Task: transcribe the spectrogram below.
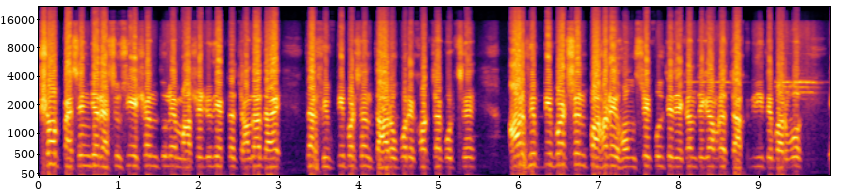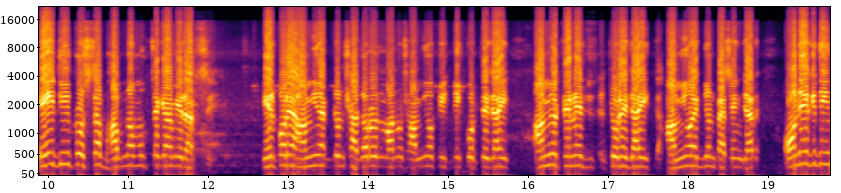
সব প্যাসেঞ্জার অ্যাসোসিয়েশন তুলে মাসে যদি একটা চাঁদা দেয় তার ফিফটি পার্সেন্ট তার উপরে খরচা করছে। আর ফিফটি পার্সেন্ট পাহাড়ে হোমস্টে খুলছে, যেখান থেকে আমরা চাকরি দিতে পারব। এই দুই প্রস্তাব ভাবনা মুখ থেকে আমি রাখছি। এরপরে আমিও একজন সাধারণ মানুষ, আমিও পিকনিক করতে যাই, আমিও ট্রেনে চড়ে যাই, আমিও একজন প্যাসেঞ্জার অনেক দিন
